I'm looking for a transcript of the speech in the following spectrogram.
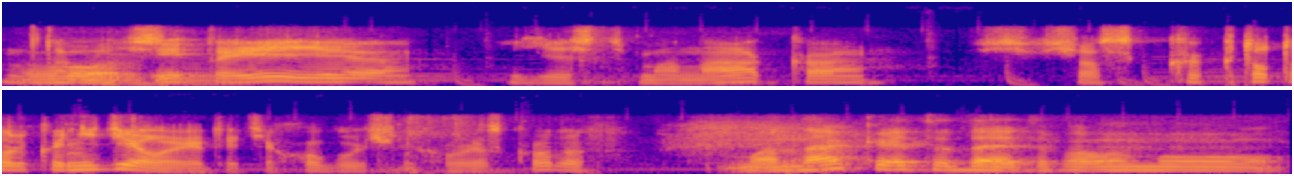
Ну, там вот. есть Тея, есть Монако. Сейчас кто только не делает этих облачных VS кодов. Монако это, да, это, по-моему...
